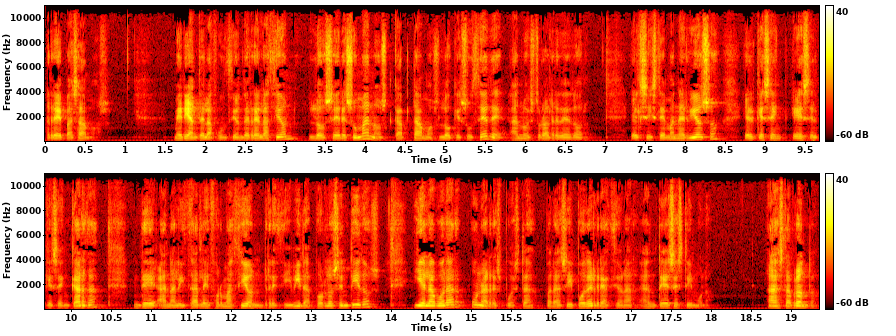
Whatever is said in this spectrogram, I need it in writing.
Repasamos. Mediante la función de relación, los seres humanos captamos lo que sucede a nuestro alrededor. El sistema nervioso el que es el que se encarga de analizar la información recibida por los sentidos y elaborar una respuesta para así poder reaccionar ante ese estímulo. Hasta pronto.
